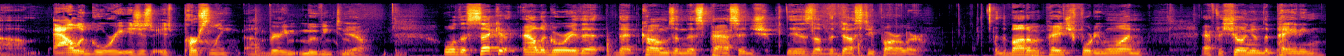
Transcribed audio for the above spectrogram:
um, allegory is just is personally uh, very moving to me. Yeah. Well, the second allegory that, that comes in this passage is of the dusty parlor. At the bottom of page 41, after showing him the painting,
